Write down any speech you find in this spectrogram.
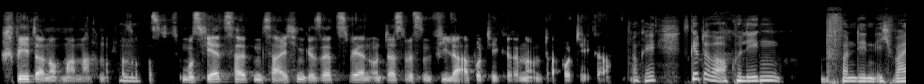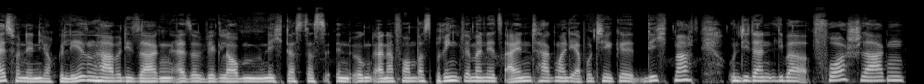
später nochmal machen oder mhm. sowas. Es muss jetzt halt ein Zeichen gesetzt werden und das wissen viele Apothekerinnen und Apotheker. Okay. Es gibt aber auch Kollegen, von denen ich weiß, von denen ich auch gelesen habe, die sagen, also wir glauben nicht, dass das in irgendeiner Form was bringt, wenn man jetzt einen Tag mal die Apotheke dicht macht und die dann lieber vorschlagen,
